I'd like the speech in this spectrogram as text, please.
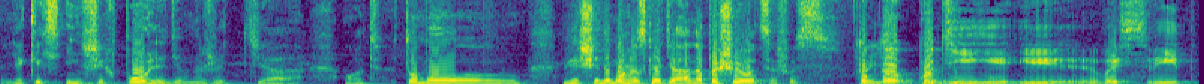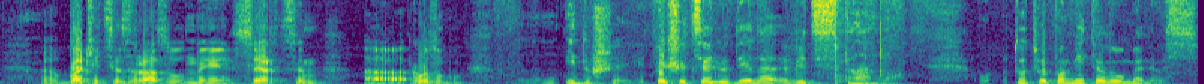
якихось інших поглядів на життя. От. Тому вірші не можна сказати, ага, напиши оце щось. Тобто події і весь світ е, бачаться зразу не серцем, а розумом. І душею. Пишеться людина від стану. Тут ви помітили у мене ось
